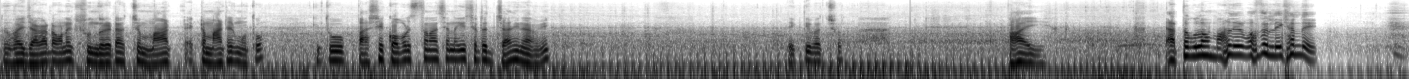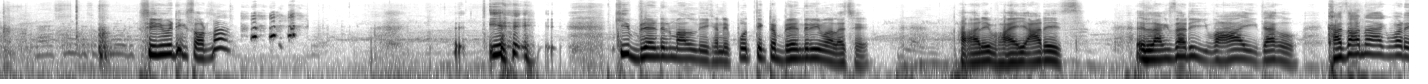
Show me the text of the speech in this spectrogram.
তো ভাই, জায়গাটা অনেক সুন্দর। এটা হচ্ছে মাঠ, একটা মাঠের মতো। কিন্তু পাশে কবরস্থান আছে নাকি সেটা জানি না আমি। দেখতে পাচ্ছ। ভাই, এতগুলো মালের বদল এখানে? সিনেমেটিক শট না? কি ব্র্যান্ডের মাল নেই এখানে? প্রত্যেকটা ব্র্যান্ডেরই মাল আছে। আরে ভাই, আরএস। লাক্সারি, ভাই, দেখো। খাজানা একবারে,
